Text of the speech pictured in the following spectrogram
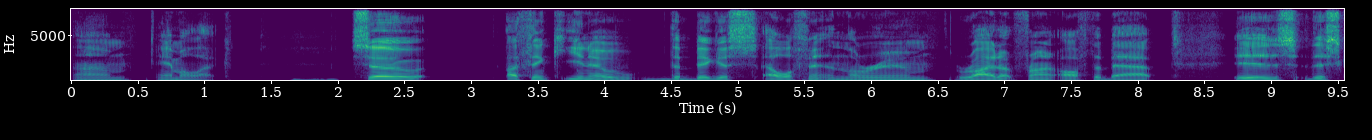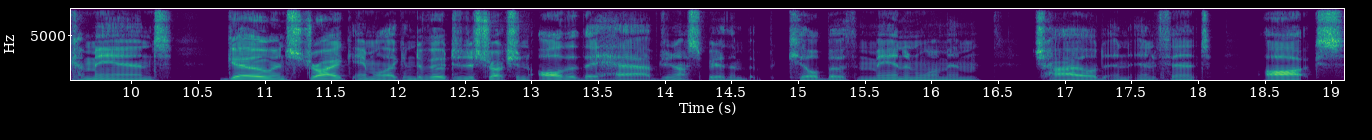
um, Amalek. Mm-hmm. So I think, you know, the biggest elephant in the room right up front off the bat is this command go and strike Amalek and devote to destruction all that they have. Do not spare them, but kill both man and woman, child and infant, ox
